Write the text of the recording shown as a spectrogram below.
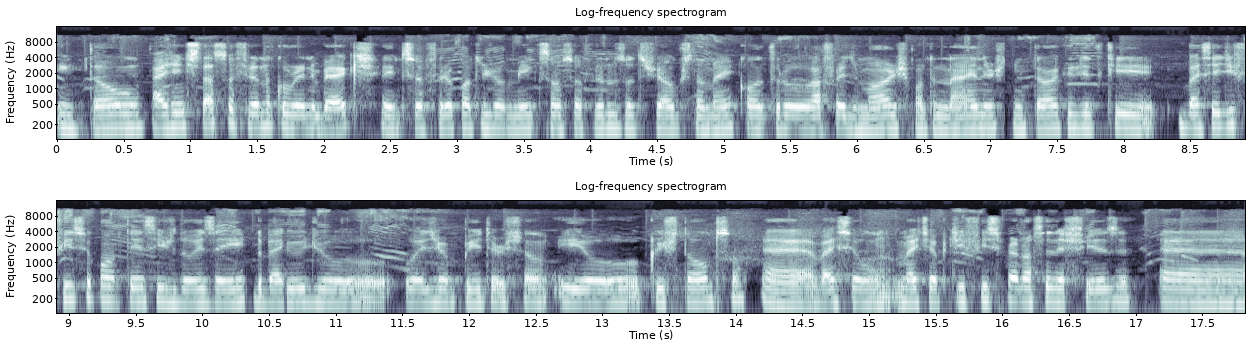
Então, a gente está sofrendo com running backs, a gente sofreu contra o Joe Mixon, sofreu nos outros jogos também, contra o Alfred Morris, contra o Niners. Então, acredito que vai ser difícil conter esses dois aí, do backfield, o, o Adrian Peterson e o Chris Thompson. É, vai ser um matchup difícil para nossa defesa. É, É,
